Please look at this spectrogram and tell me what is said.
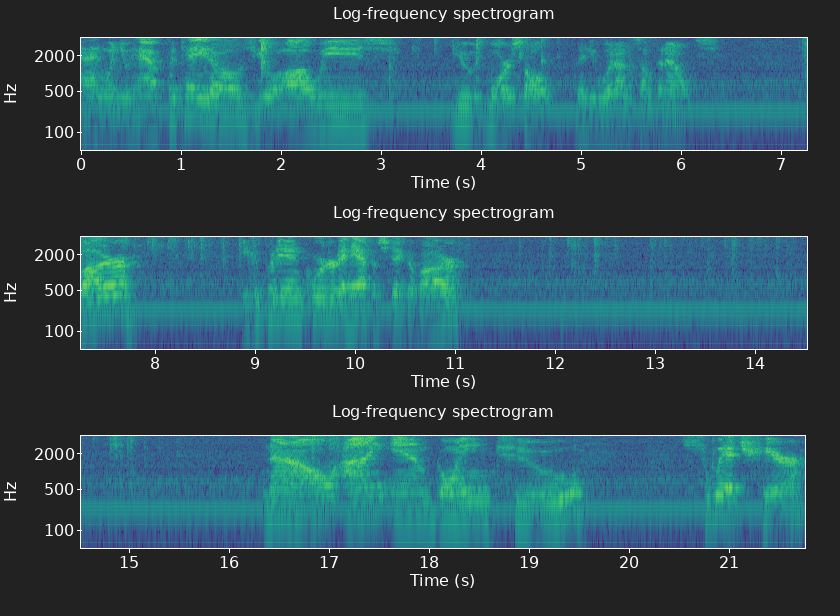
And when you have potatoes, you always use more salt than you would on something else. Butter, you can put in quarter to half a stick of butter. Now I am going to switch here.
